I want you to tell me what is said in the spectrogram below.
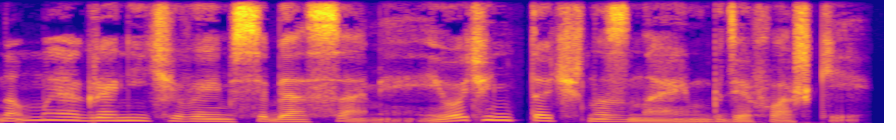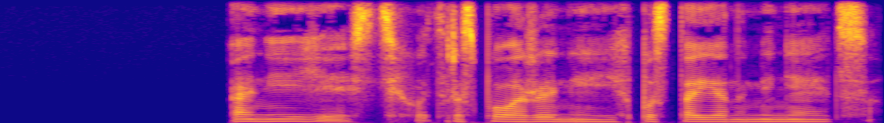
Но мы ограничиваем себя сами и очень точно знаем, где флажки. Они есть, хоть расположение их постоянно меняется.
